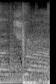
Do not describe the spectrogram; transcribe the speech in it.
I try.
